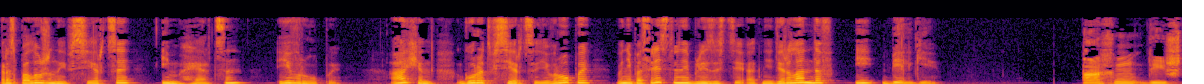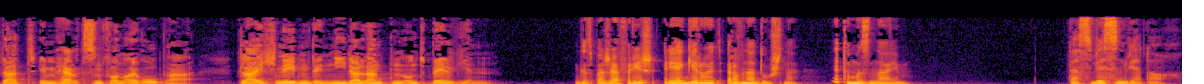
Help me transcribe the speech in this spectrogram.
расположенный в сердце, им Herzen, Европы. Ахен – город в сердце Европы – в непосредственной близости от Нидерландов и Бельгии. Aachen, die Stadt im Herzen von Europa, gleich neben den Niederlanden und Belgien. Госпожа Фриш реагирует равнодушно. Это мы знаем. Das wissen wir doch.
